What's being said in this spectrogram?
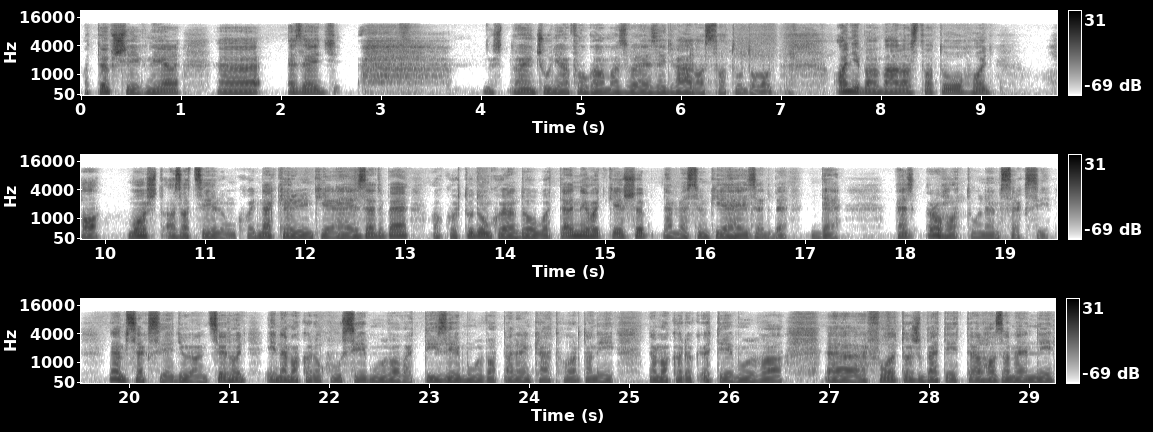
A többségnél ez egy, most nagyon csúnyán fogalmazva, ez egy választható dolog. Annyiban választható, hogy ha most az a célunk, hogy ne kerüljünk ilyen helyzetbe, akkor tudunk olyan dolgot tenni, hogy később nem leszünk ilyen helyzetbe. De ez rohadtul nem szexi. Nem szexi egy olyan cél, hogy én nem akarok 20 év múlva, vagy 10 év múlva pelenkát hordani, nem akarok 5 év múlva e, foltos betéttel hazamenni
